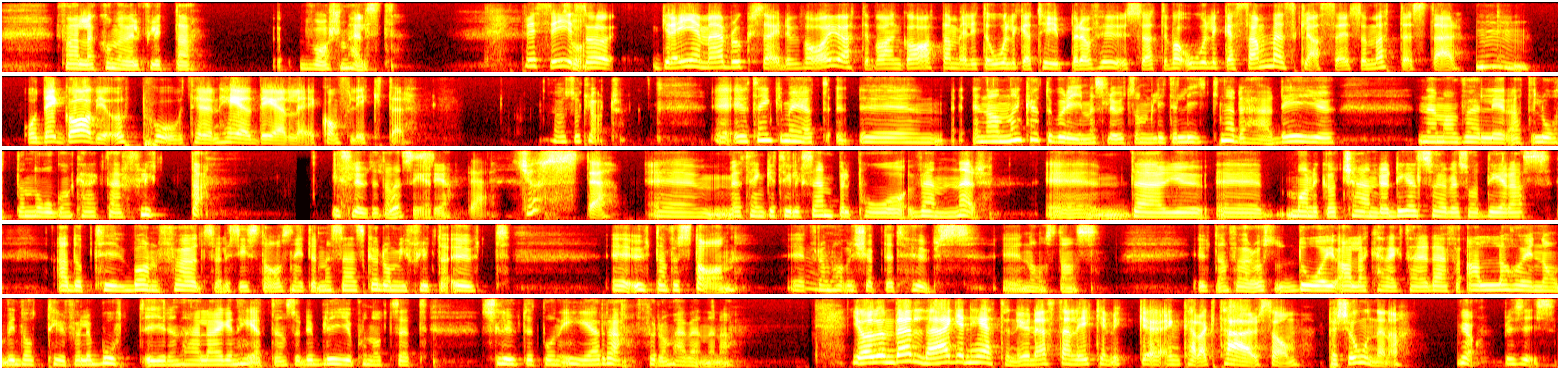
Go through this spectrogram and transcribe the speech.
För alla kommer väl flytta var som helst. Precis, Så. så. grejen med Brookside var ju att det var en gata med lite olika typer av hus så att det var olika samhällsklasser som möttes där. Mm. Och det gav ju upphov till en hel del eh, konflikter. Ja, såklart. Eh, Jag tänker mig att eh, en annan kategori med slut som lite liknar det här, det är ju när man väljer att låta någon karaktär flytta i slutet av en serie. Det. Just det! Eh, jag tänker till exempel på Vänner. Eh, där ju eh, Monica och Chandler, dels så är det så att deras adoptivbarn föds väl i sista avsnittet men sen ska de ju flytta ut eh, utanför stan. Eh, för de har väl köpt ett hus någonstans utanför och då är ju alla karaktärer där för alla har ju vid något tillfälle bott i den här lägenheten så det blir ju på något sätt slutet på en era för de här vännerna. Ja, den där lägenheten är ju nästan lika mycket en karaktär som personerna. Ja, precis.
